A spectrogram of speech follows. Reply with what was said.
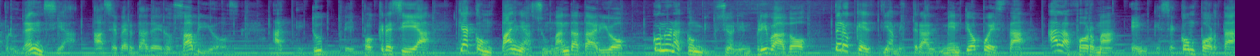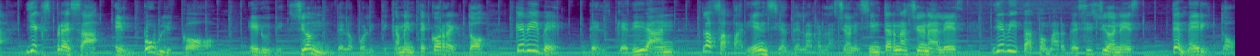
prudencia hace verdaderos sabios, actitud de hipocresía que acompaña a su mandatario con una convicción en privado, pero que es diametralmente opuesta a la forma en que se comporta y expresa en público. Erudición de lo políticamente correcto que vive del que dirán las apariencias de las relaciones internacionales y evita tomar decisiones de mérito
